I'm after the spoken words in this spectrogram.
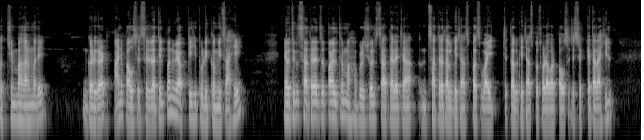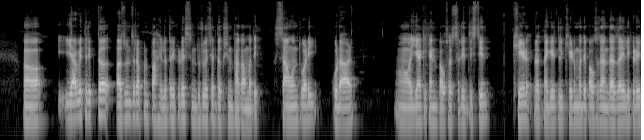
पश्चिम भागांमध्ये गडगडाट आणि पावसाची शरीरातील पण व्याप्ती ही थोडी कमीच आहे. या व्यतिरिक्त साताऱ्यात जर पाहिलं तर महाबळेश्वर साताऱ्याच्या सातारा तालुक्याच्या आसपास वाईच्या तालुक्याच्या आसपास थोड्यावर पावसाची शक्यता राहील. या व्यतिरिक्त अजून जर आपण पाहिलं तर इकडे सिंधुदुर्गाच्या दक्षिण भागामध्ये सावंतवाडी कुडाळ या ठिकाणी पावसाच्या सरी दिसतील. खेड रत्नागिरीतील खेडमध्ये पावसाचा अंदाज जाईल. इकडे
